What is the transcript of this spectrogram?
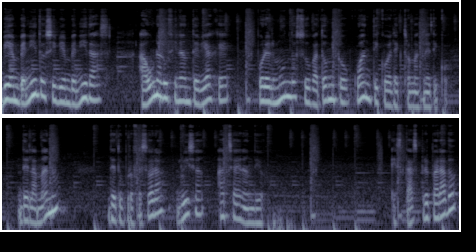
Bienvenidos y bienvenidas a un alucinante viaje por el mundo subatómico cuántico electromagnético, de la mano de tu profesora Luisa H. Enandio. ¿Estás preparado?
